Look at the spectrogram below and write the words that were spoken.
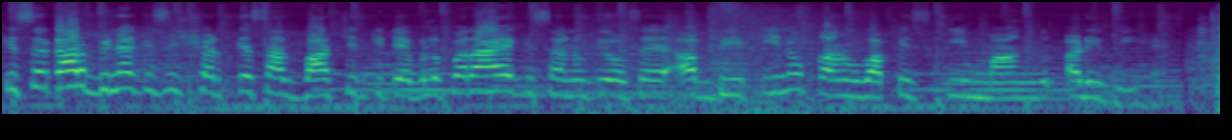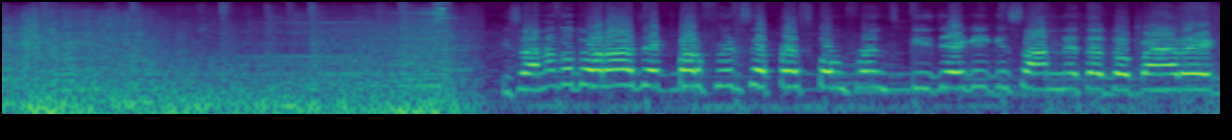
कि सरकार बिना किसी शर्त के साथ बातचीत की टेबल पर आए। किसानों की ओर से अब भी तीनों कानून वापस की मांग अड़ी हुई है। किसानों के द्वारा आज एक बार फिर से प्रेस कॉन्फ्रेंस की जाएगी। किसान नेता दोपहर एक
